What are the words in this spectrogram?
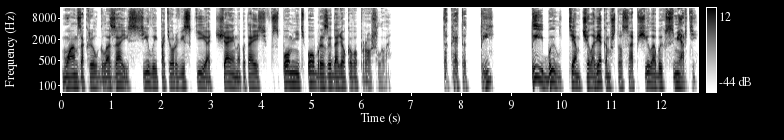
Муан закрыл глаза и с силой потер виски, отчаянно пытаясь вспомнить образы далекого прошлого. «Так это ты? Ты был тем человеком, что сообщил об их смерти?»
